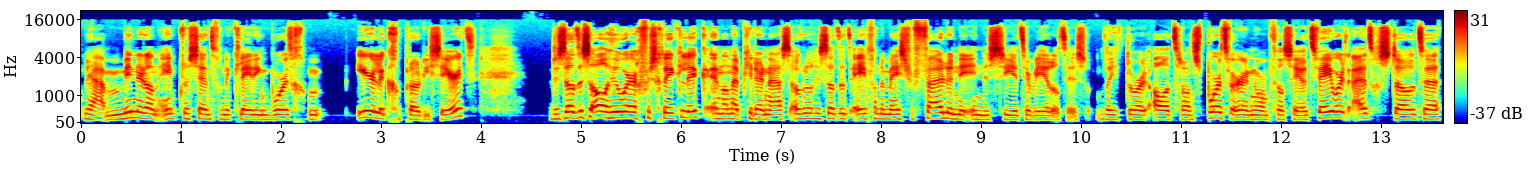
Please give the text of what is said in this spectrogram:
ja, minder dan 1% van de kleding wordt eerlijk geproduceerd. Dus dat is al heel erg verschrikkelijk. En dan heb je daarnaast ook nog eens dat het een van de meest vervuilende industrieën ter wereld is. Omdat je door al het transport er enorm veel CO2 wordt uitgestoten.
